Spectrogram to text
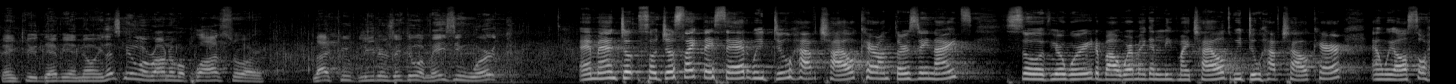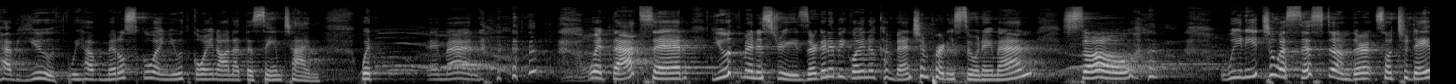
Thank you, Debbie and Noe. Let's give them a round of applause for our life group leaders. They do amazing work. Amen. So just like they said, we do have childcare on Thursday nights. So if you're worried about where am I going to leave my child, we do have childcare, and we also have youth. We have middle school and youth going on at the same time. With Amen. With that said, youth ministries, they're going to be going to convention pretty soon. Amen. So we need to assist them. They're, so today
